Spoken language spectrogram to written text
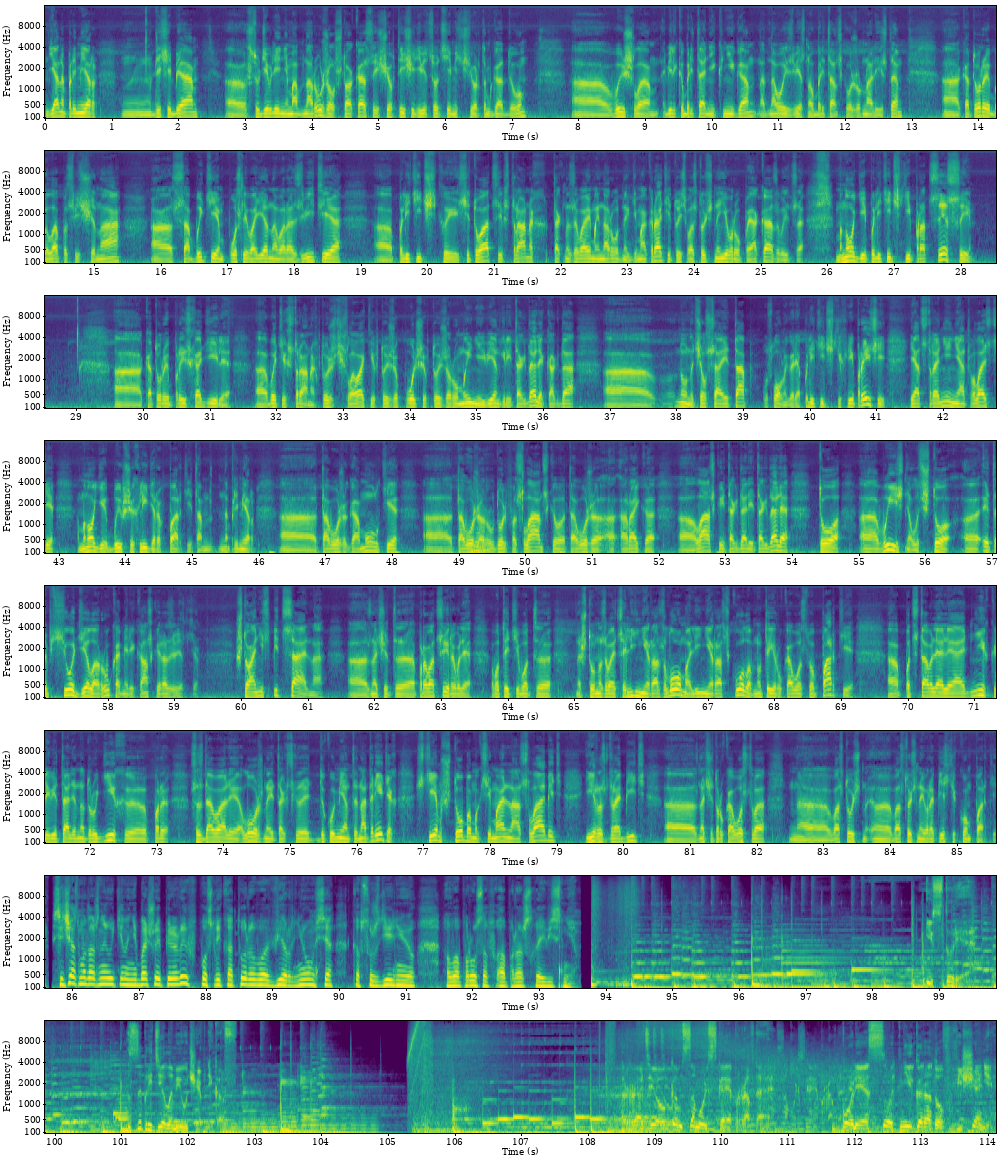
я, например, для себя э, с удивлением обнаружил, что, оказывается, еще в 1974 году э, вышла в Великобритании книга одного известного британского журналиста, которая была посвящена событиям послевоенного развития а, политической ситуации в странах так называемой народных демократий, то есть Восточной Европы. И оказывается, многие политические процессы, а, которые происходили а, в этих странах, в той же Чехословакии, в той же Польше, в той же Румынии, Венгрии и так далее, когда ну, начался этап, условно говоря, политических репрессий и отстранения от власти многих бывших лидеров партии, там, например, того же Гамулки, а, того же Рудольфа Сланского, того же а, Райка а, Ласка и так далее, и так далее, то выяснилось, что это все дело рук американской разведки, что они специально значит, провоцировали вот эти вот, что называется, линии разлома, линии раскола внутри руководства партии, Э, подставляли одних, клеветали на других, э, создавали ложные, так сказать, документы на третьих с тем, чтобы максимально ослабить и раздробить, э, значит, руководство восточно, восточноевропейских компартий. Сейчас мы должны уйти на небольшой перерыв, после которого вернемся к обсуждению вопросов о пражской весне. История за пределами учебников. Радио «Комсомольская правда». Более сотни городов вещания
